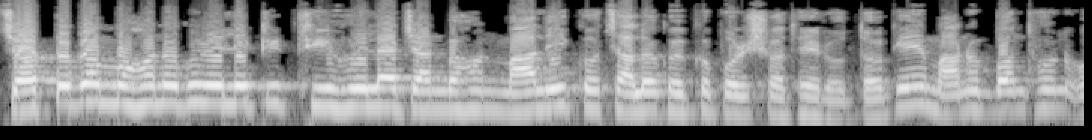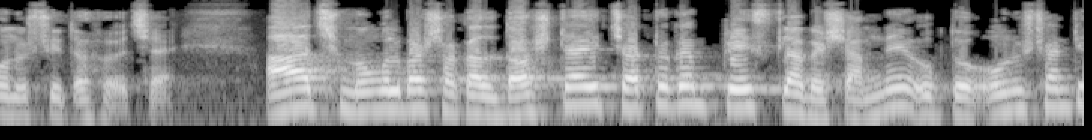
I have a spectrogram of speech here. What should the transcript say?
চট্টগ্রাম মহানগর ইলেকট্রিক থ্রি হুইলার যানবাহন মালিক ও চালক ঐক্য পরিষদের উদ্যোগে মানববন্ধন অনুষ্ঠিত হয়েছে। আজ মঙ্গলবার সকাল দশটায় চট্টগ্রাম প্রেস ক্লাবের সামনে উক্ত অনুষ্ঠানটি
